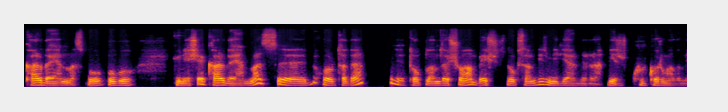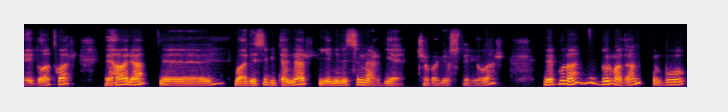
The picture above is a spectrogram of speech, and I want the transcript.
kar dayanmaz. Bu, bu, bu güneşe kar dayanmaz. Ortada e, toplamda şu an 591 milyar lira bir kur korumalı mevduat var ve hala e, vadesi bitenler yenilesinler diye çaba gösteriyorlar. Ve buna durmadan bu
